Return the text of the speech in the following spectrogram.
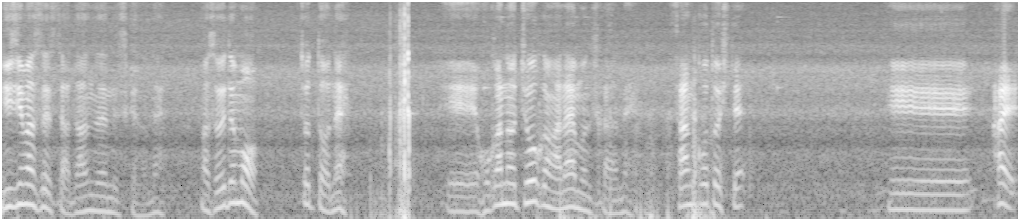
ニジマスでした断然ですけどね。まあそれでもちょっとね、えー他の釣果がないもんですからね。参考として。えーはい。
